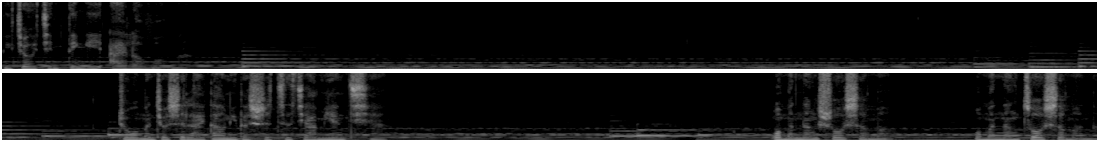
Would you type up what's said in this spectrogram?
你就已经定义爱了我们。主，我们就是来到你的十字架面前，我们能说什么？我们能做什么呢？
